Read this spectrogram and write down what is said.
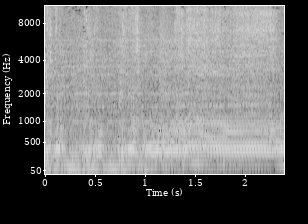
よっよっよっ。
